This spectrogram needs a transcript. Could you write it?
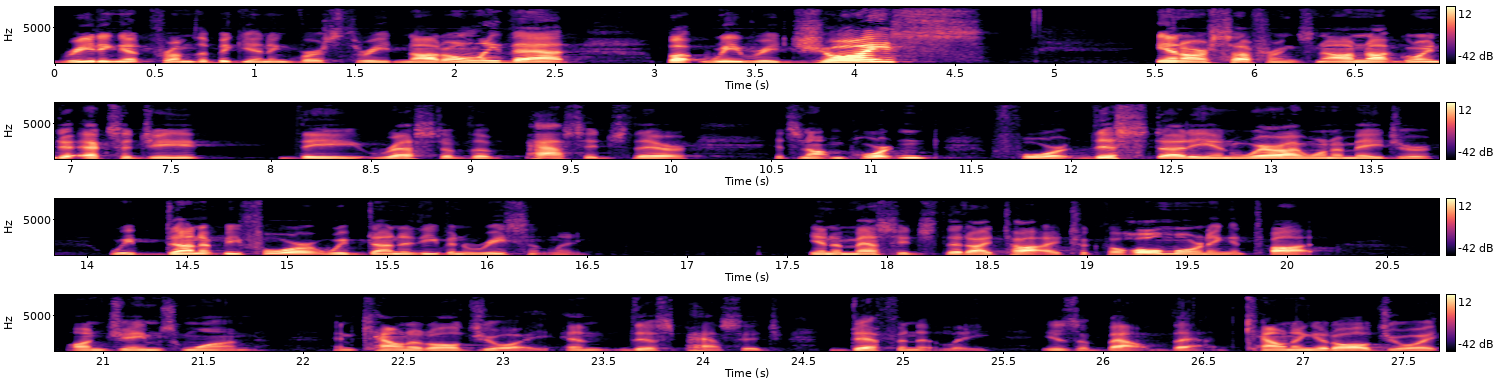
Reading it from the beginning, verse 3. Not only that, but we rejoice in our sufferings. Now, I'm not going to exegete the rest of the passage there. It's not important for this study and where I want to major. We've done it before, we've done it even recently. In a message that I taught, I took the whole morning and taught on James 1 and count it all joy. And this passage definitely is about that counting it all joy,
